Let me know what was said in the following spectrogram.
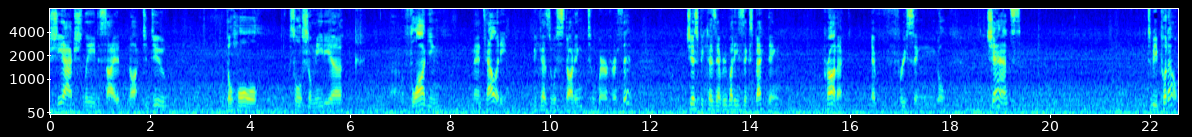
She actually decided not to do the whole social media uh, vlogging mentality because it was starting to wear her thin. Just because everybody's expecting product every single chance to be put out.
